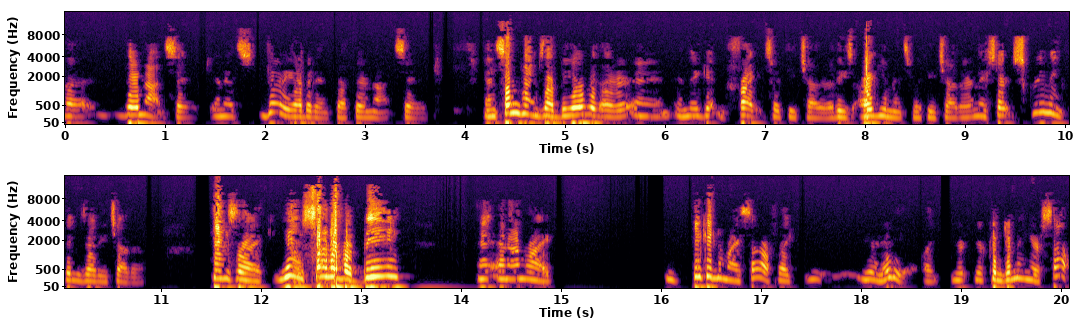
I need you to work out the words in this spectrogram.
uh, they're not saved, and it's very evident that they're not saved. And sometimes they'll be over there and, and they get in fights with each other, these arguments with each other, and they start screaming things at each other. Things like, you son of a bee! And, and I'm like, thinking to myself, like, you're an idiot. Like, you're, you're condemning yourself.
